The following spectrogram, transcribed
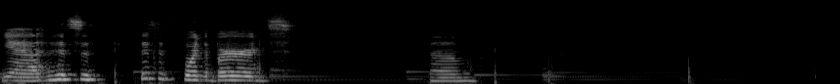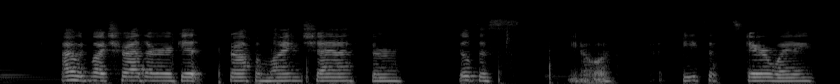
Yeah, this is this is for the birds. Um I would much rather get drop a mine shaft or build this, you know, a, a decent stairway.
